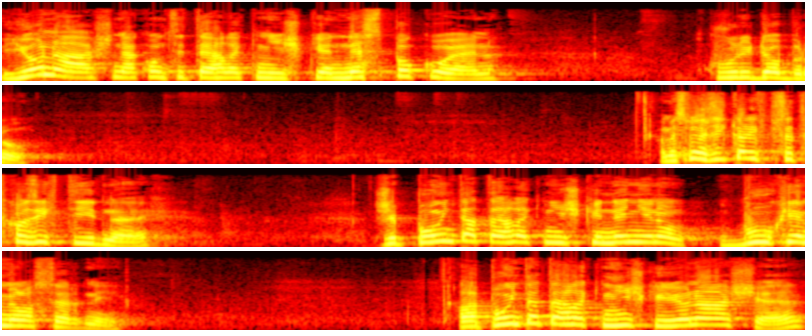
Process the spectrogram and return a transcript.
Jonáš na konci téhle knížky je nespokojen kvůli dobru. A my jsme říkali v předchozích týdnech, že pointa téhle knížky není jenom Bůh je milosrdný. Ale pointa téhle knížky Jonáše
